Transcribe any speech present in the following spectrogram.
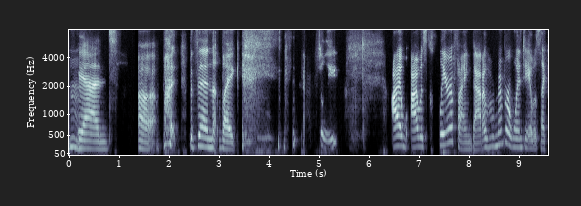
Mm. And uh but but then like actually I I was clarifying that. I remember one day I was like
